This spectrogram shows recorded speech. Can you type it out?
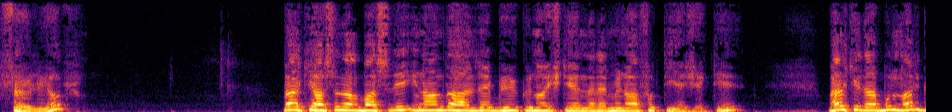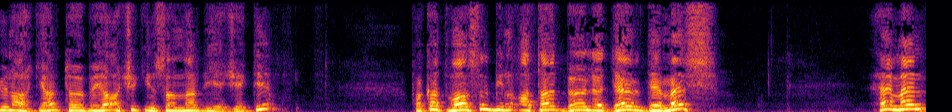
söylüyor. Belki Hasan el Basri inandığı halde büyük günah işleyenlere münafık diyecekti. Belki de bunlar günahkar, tövbeye açık insanlar diyecekti. Fakat Vasıl bin Ata böyle der demez hemen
